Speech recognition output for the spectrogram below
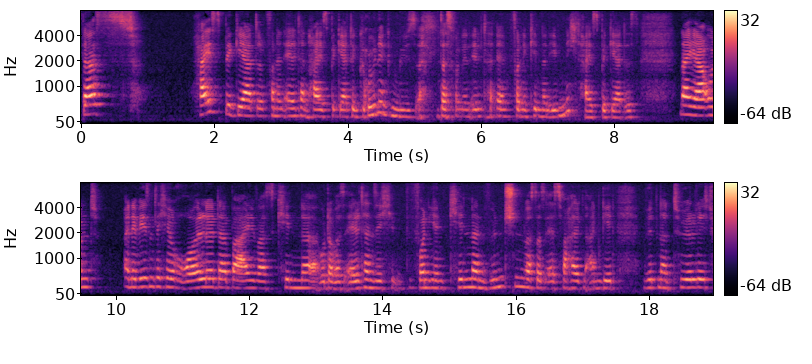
das heiß begehrte, von den Eltern heiß begehrte grüne Gemüse, das von den, Eltern, äh, von den Kindern eben nicht heiß begehrt ist. Naja, und eine wesentliche Rolle dabei, was Kinder oder was Eltern sich von ihren Kindern wünschen, was das Essverhalten angeht, wird natürlich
